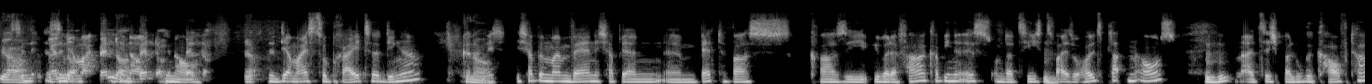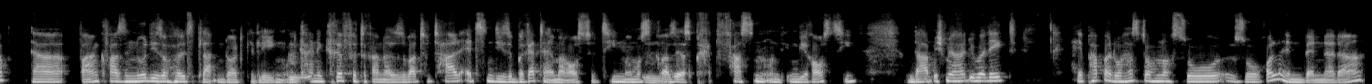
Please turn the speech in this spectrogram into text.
ja. Sind- sind ja Bänder, genau, Bänder, genau. Bänder. Sind ja meist so breite Dinge. Genau. Ich, ich habe in meinem Van, ich habe ja ein ähm, Bett, was quasi über der Fahrerkabine ist und da ziehe ich Mhm. zwei so Holzplatten aus. Mhm. Und als ich Balu gekauft habe, da waren quasi nur diese Holzplatten dort gelegen und Mhm. keine Griffe dran. Also es war total ätzend, diese Bretter immer rauszuziehen. Man musste Mhm. quasi das Brett fassen und irgendwie rausziehen. Und da habe ich mir halt überlegt, hey Papa, du hast doch noch so, so Rollenbänder da.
